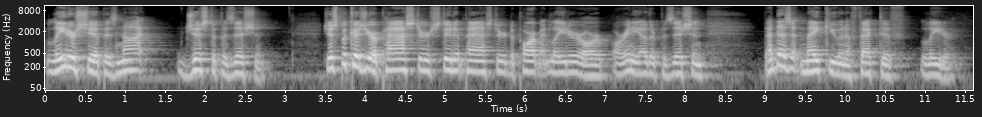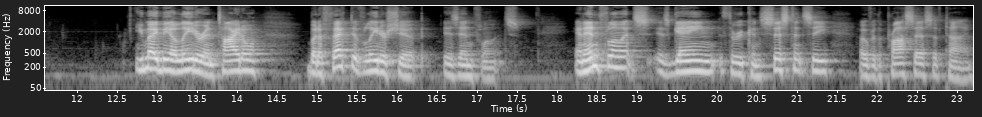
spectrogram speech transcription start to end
leadership is not just a position. Just because you're a pastor, student pastor, department leader, or, or any other position, that doesn't make you an effective leader. You may be a leader in title, but effective leadership is influence. And influence is gained through consistency over the process of time.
